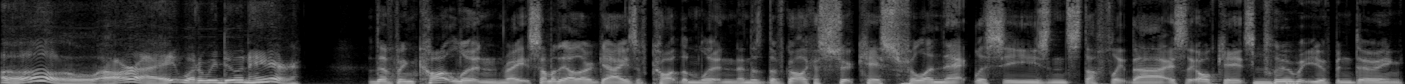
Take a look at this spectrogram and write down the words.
oh, all right, what are we doing here? they've been caught looting, right? Some of the other guys have caught them looting, and they've got like a suitcase full of necklaces and stuff like that. It's like, okay, it's clear what you've been doing.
